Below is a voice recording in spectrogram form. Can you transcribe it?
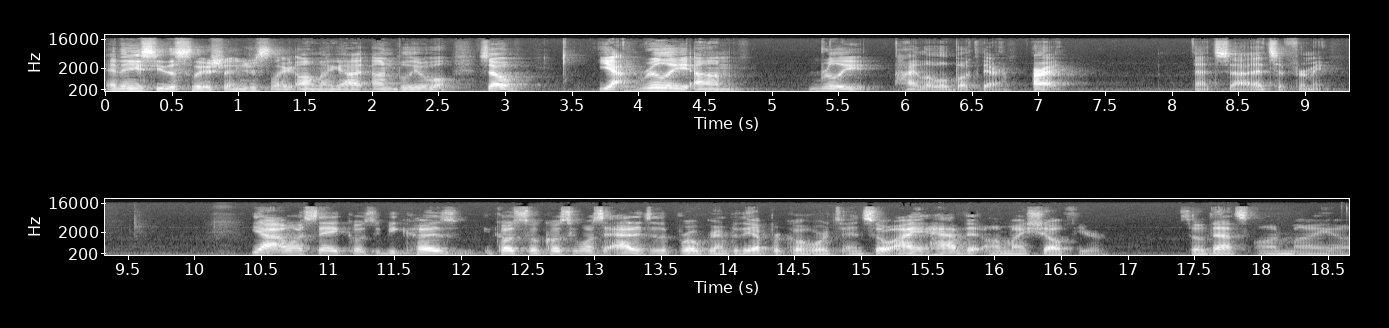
And then you see the solution, you're just like, oh my god, unbelievable. So yeah, really um, really high level book there. All right. That's uh, that's it for me. Yeah, I want to say, Kosi, because so Kosi wants to add it to the program to the upper cohorts, and so I have it on my shelf here. So that's on my. Uh,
